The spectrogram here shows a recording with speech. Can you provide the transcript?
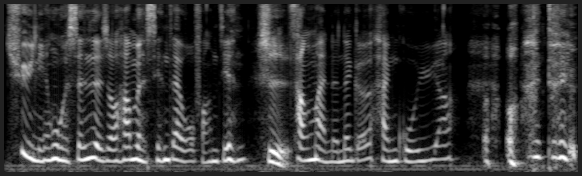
去年我生日的时候，他们先在我房间是。藏满了那个韩国语啊，哦 对，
